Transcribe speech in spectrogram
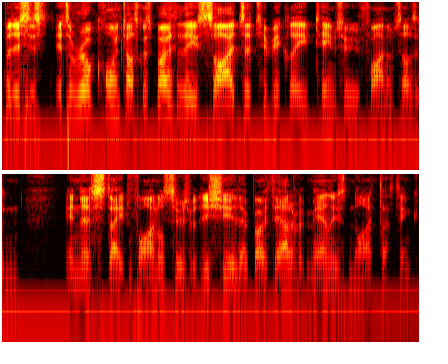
But this is it's a real coin toss because both of these sides are typically teams who find themselves in in the state final series. But this year they're both out of it. Manly's ninth, I think,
